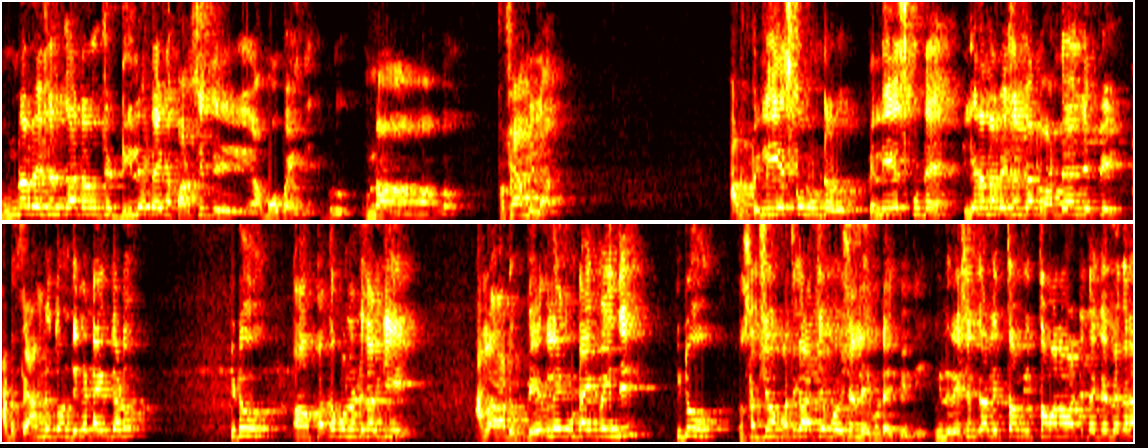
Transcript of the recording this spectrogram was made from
ఉన్న రేషన్ కార్డు నుంచి డిలేట్ అయిన పరిస్థితి అయింది ఇప్పుడు ఉన్న ఫ్యామిలీలో. ఆడు పెళ్ళి చేసుకొని ఉంటాడు. పెళ్ళి చేసుకుంటే ఇకనన్నా రేషన్ కార్డులు పడతాయని చెప్పి అటు ఫ్యామిలీతో డిలేట్ అవుతాడు ఇటు ఆ, పక్క ఉండేసరికి అలా అటు పేరు లేకుండా అయిపోయింది. ఇటు సంక్షేమ పథకాలు వచ్చే పొజిషన్ లేకుండా అయిపోయింది. వీళ్ళు రేషన్ కార్డులు ఇస్తాం ఇస్తాం అన్న వాటి దగ్గర దగ్గర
